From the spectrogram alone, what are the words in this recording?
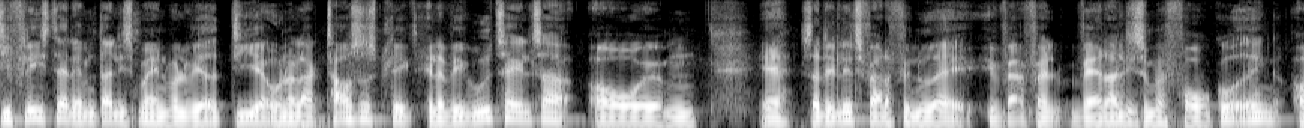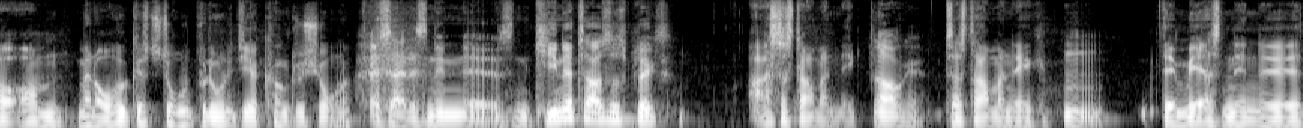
de fleste af dem, der ligesom er involveret, de er underlagt tavshedspligt, eller vil ikke udtale sig, og øhm, ja, så det er lidt svært at finde ud af, i hvert fald, hvad der ligesom er foregået, ikke? og om man overhovedet kan stole på nogle af de her konklusioner. Altså, er det sådan en uh, sådan Kina-tavshedspligt? Ah, så strammer man ikke. Nå, okay. Så strammer man ikke. Mm. Det er mere sådan en, øh,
